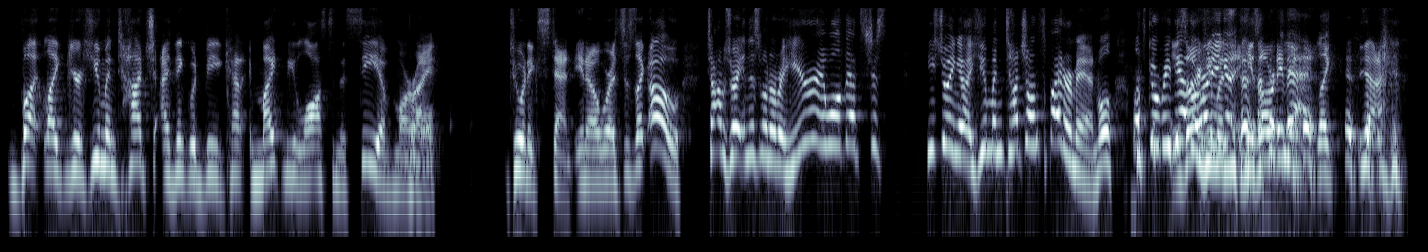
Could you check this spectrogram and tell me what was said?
but like your human touch, I think would be kind of might be lost in the sea of Marvel right. to an extent, you know, where it's just like, oh, Tom's writing this one over here, and well, that's just he's doing a human touch on Spider-Man. Well, let's go read the He's other already, human. got- he's already that. Like, yeah.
